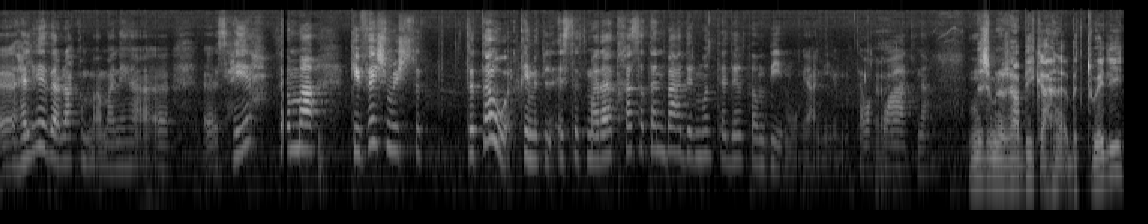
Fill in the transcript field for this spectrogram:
آه، هل هذا الرقم معناها آه، صحيح؟ ثم كيفاش مش تطور قيمة الاستثمارات خاصة بعد المنتدى وتنظيمه يعني توقعاتنا. نجم نرجع بيك إحنا بالتوالي.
